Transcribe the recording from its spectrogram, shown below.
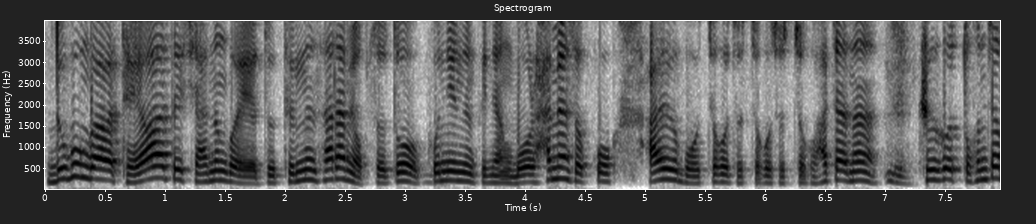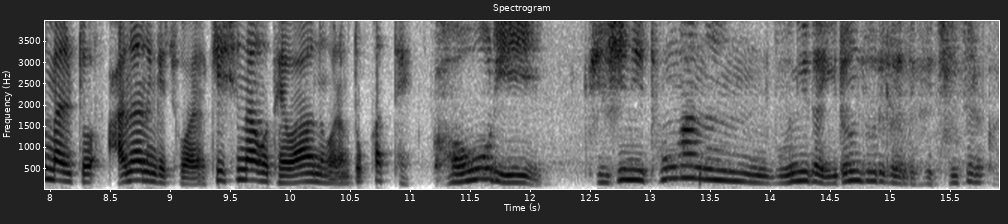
누군가 대화하듯이 하는 거예요. 또 듣는 사람이 없어도 본인은 그냥 뭘 하면서 꼭 아유 뭐 어쩌고 저쩌고 저쩌고 하잖아. 네. 그것도 혼잣말도 안 하는 게 좋아요. 귀신하고 대화하는 거랑 똑같아. 거울이 귀신이 통하는 문이다 이런 소리가 있는데 그게 진짜일까요?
